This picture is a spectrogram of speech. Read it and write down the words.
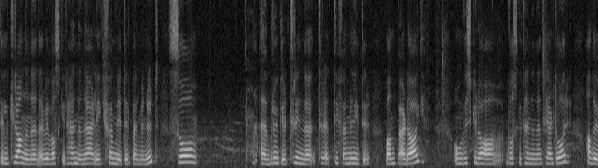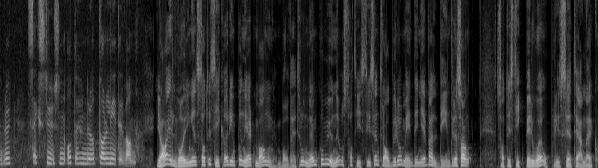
til kranene der vi vasker hendene er lik 5 liter per minutt, så eh, bruker Trine 35 liter vann per dag. Om vi skulle ha vasket hendene et helt år, hadde vi brukt 6812 liter vann. Ja, 11-åringens statistikk har imponert mange. Både Trondheim kommune og Statistisk sentralbyrå mener den er veldig interessant. Statistikkbyrået opplyser til NRK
